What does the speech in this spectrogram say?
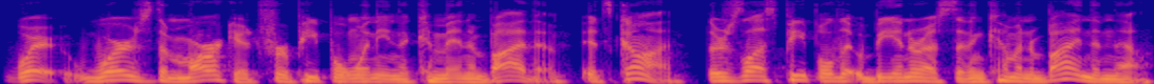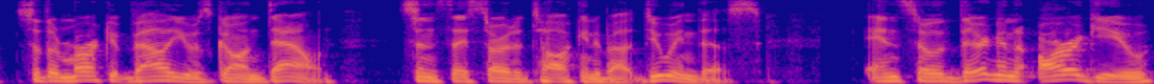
where, where's the market for people wanting to come in and buy them? It's gone. There's less people that would be interested in coming and buying them now. So their market value has gone down since they started talking about doing this. And so they're going to argue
